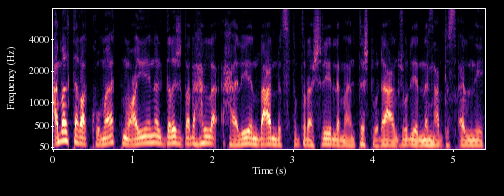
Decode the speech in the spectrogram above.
عمل تراكمات معينة لدرجة أنا هلأ حاليا بعد 26 لما انتجت وداعا جوليا الناس عم تسألني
